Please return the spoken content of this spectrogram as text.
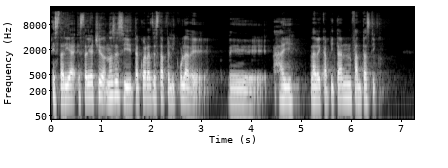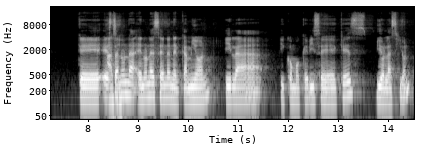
estaría, estaría chido. No sé si te acuerdas de esta película de, de, ay, la de Capitán Fantástico que ah, está en, una, en una escena en el camión y la y como que dice ¿qué es violación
